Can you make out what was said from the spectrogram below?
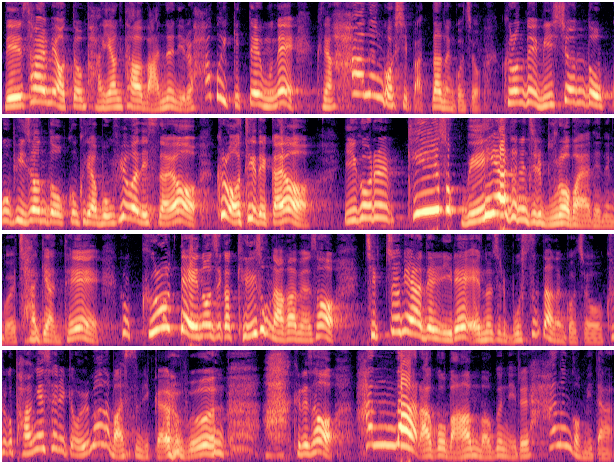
내 삶의 어떤 방향타와 맞는 일을 하고 있기 때문에 그냥 하는 것이 맞다는 거죠. 그런데 미션도 없고 비전도 없고 그냥 목표만 있어요. 그럼 어떻게 될까요? 이거를 계속 왜 해야 되는지를 물어봐야 되는 거예요, 자기한테. 그럼 그럴 때 에너지가 계속 나가면서 집중해야 될 일에 에너지를 못 쓴다는 거죠. 그리고 방해 세력이 얼마나 많습니까, 여러분? 아, 그래서 한다라고 마음 먹은 일을 하는 겁니다.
